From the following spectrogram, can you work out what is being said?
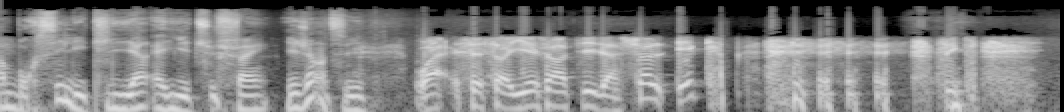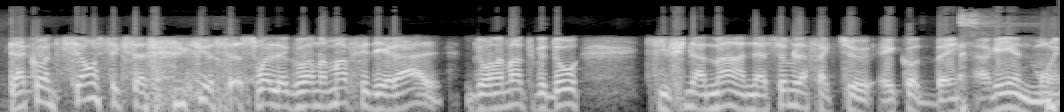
rembourser les clients. Hey, es-tu fin? Il est gentil. Ouais, c'est ça, il est gentil. La seule hic, c'est que la condition, c'est que, ce soit le gouvernement fédéral, le gouvernement Trudeau, qui finalement en assume la facture. Écoute bien, rien de moins.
